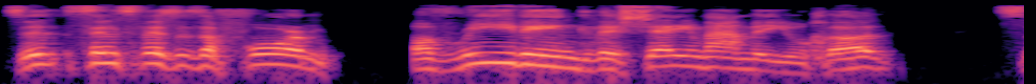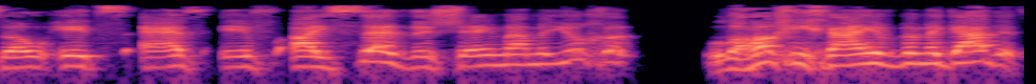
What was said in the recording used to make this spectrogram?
Since this is a form of reading the Shem HaMeyuchad, so it's as if I said the Shem HaMeyuchad. Ulahachi chayiv b'megadif.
